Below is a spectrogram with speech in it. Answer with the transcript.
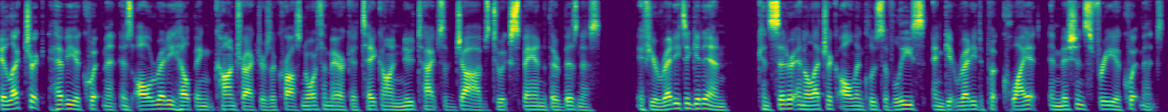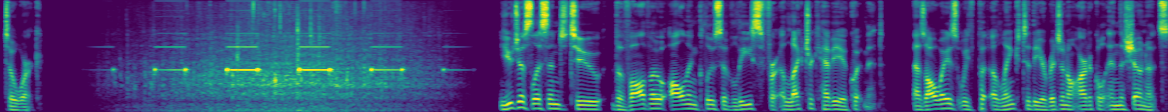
Electric heavy equipment is already helping contractors across North America take on new types of jobs to expand their business. If you're ready to get in, Consider an electric all inclusive lease and get ready to put quiet, emissions free equipment to work. You just listened to the Volvo all inclusive lease for electric heavy equipment. As always, we've put a link to the original article in the show notes,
